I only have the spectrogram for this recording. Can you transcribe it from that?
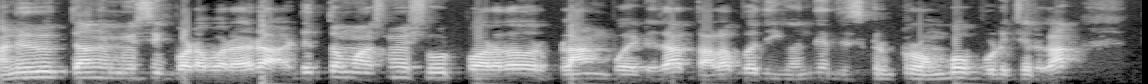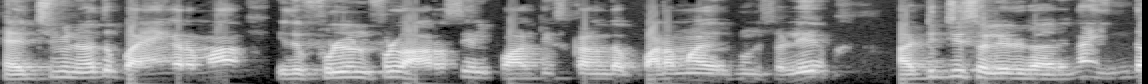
அனிருத் தாங்க மியூசிக் போட போறாரு. அடுத்த மாசமே ஷூட் போறதா ஒரு பிளான் போயிட்டு தான் தளபதிக்கு வந்து இந்த ஸ்கிரிப்ட் ரொம்ப பிடிச்சிருக்கான். ஹெச்வின் வந்து பயங்கரமா இது ஃபுல் அண்ட் ஃபுல் அரசியல் பாலிடிக்ஸ் கலந்த படமா இருக்கும்னு சொல்லி அடிச்சு சொல்லியிருக்காருங்க. இந்த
